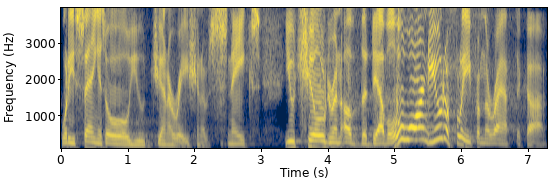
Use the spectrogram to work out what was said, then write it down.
What he's saying is, Oh, you generation of snakes, you children of the devil, who warned you to flee from the wrath to come?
